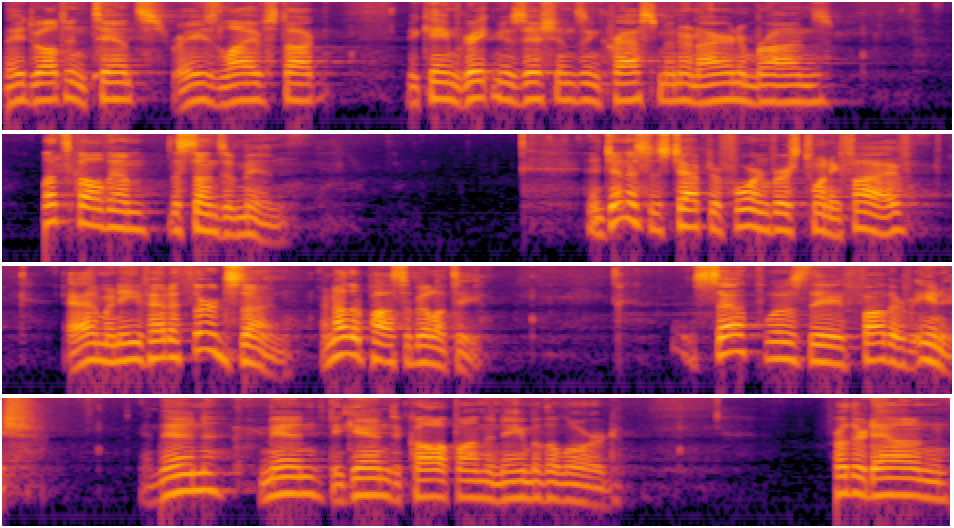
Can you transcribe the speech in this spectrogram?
They dwelt in tents, raised livestock, became great musicians and craftsmen in iron and bronze. Let's call them the sons of men. In Genesis chapter 4 and verse 25, Adam and Eve had a third son, another possibility. Seth was the father of Enosh, and then men began to call upon the name of the Lord. Further down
